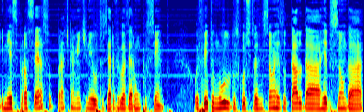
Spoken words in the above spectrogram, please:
e nesse processo praticamente neutro, 0,01%. O efeito nulo dos custos de transmissão é resultado da redução da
